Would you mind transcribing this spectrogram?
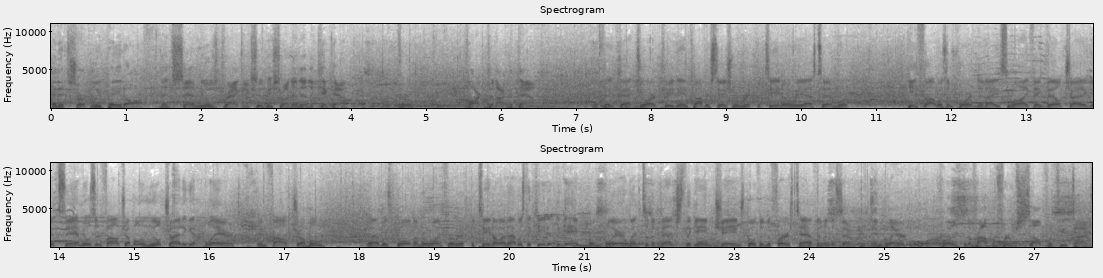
and it certainly paid off. And Samuel's dragging, excuse me, Sean, and then the kick out for Clark to knock it down. I think back to our pregame conversation with Rick Pitino. We asked him what he thought was important tonight. He said, well, I think they'll try to get Samuels in foul trouble, and we'll try to get Blair in foul trouble. Mm-hmm. That was goal number one for Rick Pitino, and that was the key to the game. When Blair went to the bench, the game changed both in the first half and in the second. And Blair caused the problem for himself a few times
